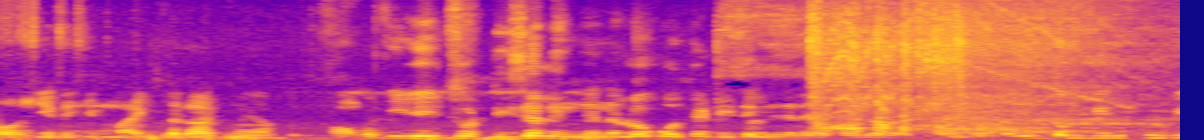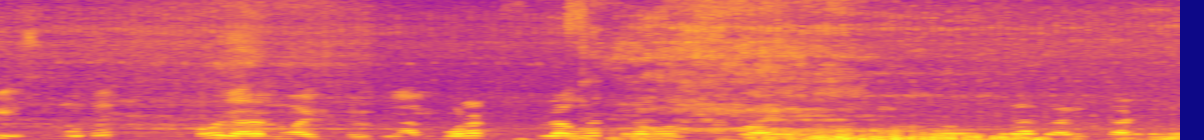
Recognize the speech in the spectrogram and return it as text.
और ये देखिए माइक लगा के मैं आपको दिखाऊँगा कि ये जो डीजल इंजन है, लोग बोलते हैं डीजल इंजन है बहुत ज़्यादा एकदम बिल्कुल भी स्मूथ है। बहुत ज़्यादा नॉइज़ बिल्कुल आप बोनट खुला हुआ थोड़ा बहुत स्टार्ट करने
